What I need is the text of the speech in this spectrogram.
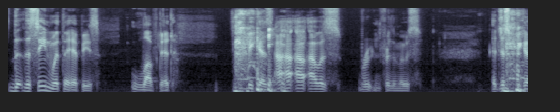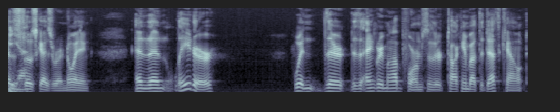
the, the scene with the hippies loved it because I, I, I was rooting for the moose Uh, just because Yeah. those guys were annoying. And then later, when they're the angry mob forms and they're talking about the death count,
